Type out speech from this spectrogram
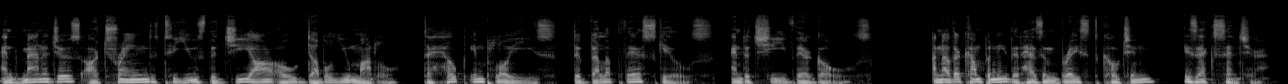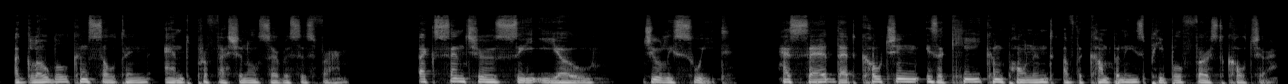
and managers are trained to use the GROW model to help employees develop their skills and achieve their goals. Another company that has embraced coaching is Accenture a global consulting and professional services firm. Accenture's CEO, Julie Sweet, has said that coaching is a key component of the company's people first culture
